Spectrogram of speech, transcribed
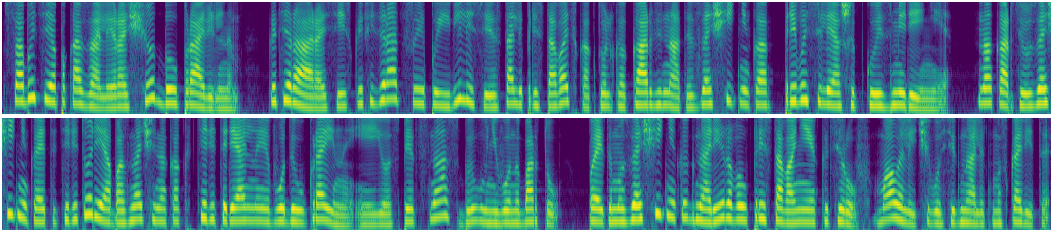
События показали, расчет был правильным. Катера Российской Федерации появились и стали приставать, как только координаты защитника превысили ошибку измерения. На карте у защитника эта территория обозначена как территориальные воды Украины, и ее спецназ был у него на борту. Поэтому защитник игнорировал приставание катеров. Мало ли чего сигналят московиты.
